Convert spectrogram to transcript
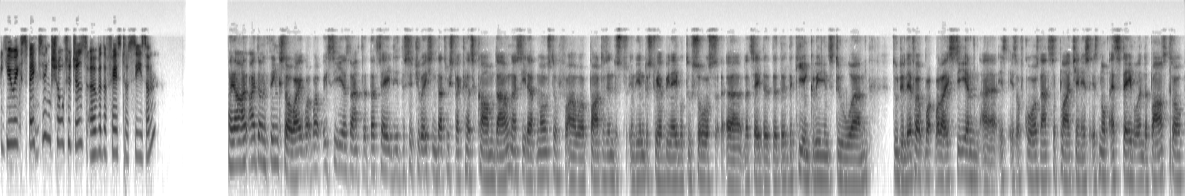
you expecting shortages over the festive season? I, I don't think so. I, what, what we see is that, that let's say the, the situation in that respect has calmed down. I see that most of our partners in, in the industry have been able to source, uh, let's say, the, the, the key ingredients to um, to deliver. What, what I see and uh, is, is of course that supply chain is, is not as stable in the past. So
